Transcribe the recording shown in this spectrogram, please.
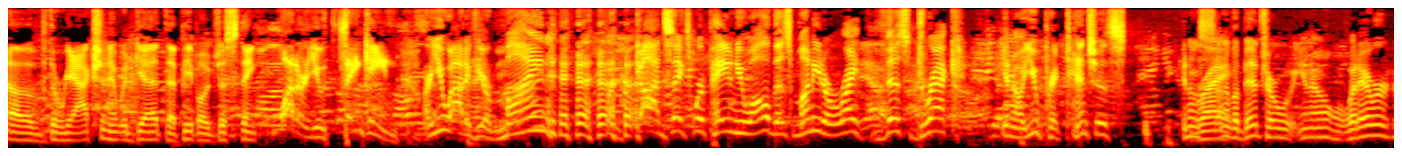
of the reaction it would get. That people just think, "What are you thinking? Are you out of your mind? For God's sakes, we're paying you all this money to write this dreck. You know, you pretentious." You know, son of a bitch, or you know, whatever,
